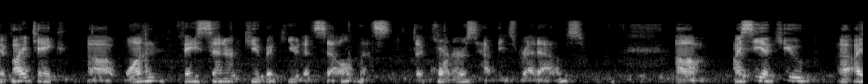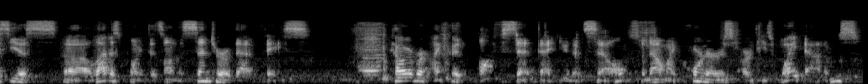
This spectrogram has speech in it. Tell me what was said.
If I take uh, one face-centered cubic unit cell, that's the corners have these red atoms, um, I see a cube, uh, I see a uh, lattice point that's on the center of that face. However, I could offset that unit cell, so now my corners are these white atoms,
